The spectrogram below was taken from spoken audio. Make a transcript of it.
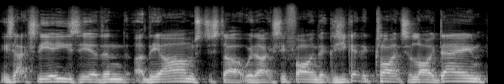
is actually easier than uh, the arms to start with. I actually find it because you get the client to lie down,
